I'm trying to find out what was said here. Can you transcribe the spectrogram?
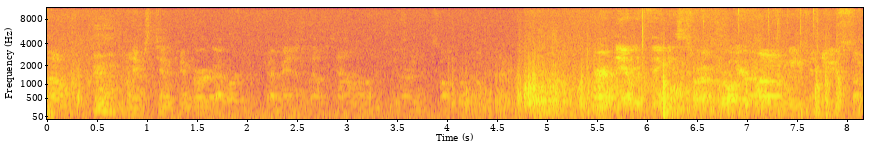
Um, my name's Tim Kimberg. I work with Guidance downtown. I'm a learning software company. Currently, everything is sort of roll your own. We even use some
